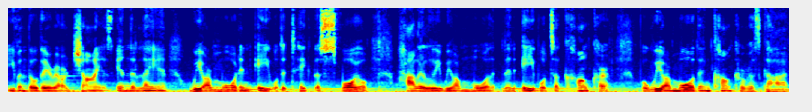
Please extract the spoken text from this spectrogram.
Even though there are giants in the land, we are more than able to take the spoil. Hallelujah. We are more than able to conquer, but we are more than conquerors, God.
